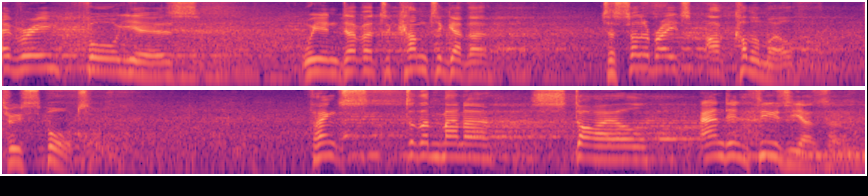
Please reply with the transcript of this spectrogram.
Every four years, we endeavour to come together to celebrate our Commonwealth through sport. Thanks to the manner, style, and enthusiasm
